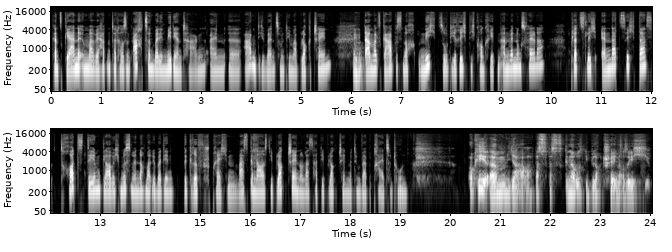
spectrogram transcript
ganz gerne immer, wir hatten 2018 bei den Medientagen ein äh, Abendevent zum Thema Blockchain. Mhm. Damals gab es noch nicht so die richtig konkreten Anwendungsfelder. Plötzlich ändert sich das. Trotzdem, glaube ich, müssen wir nochmal über den Begriff sprechen. Was genau ist die Blockchain und was hat die Blockchain mit dem Web 3 zu tun? Okay, ähm, ja, was, was genau ist die Blockchain? Also ich,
